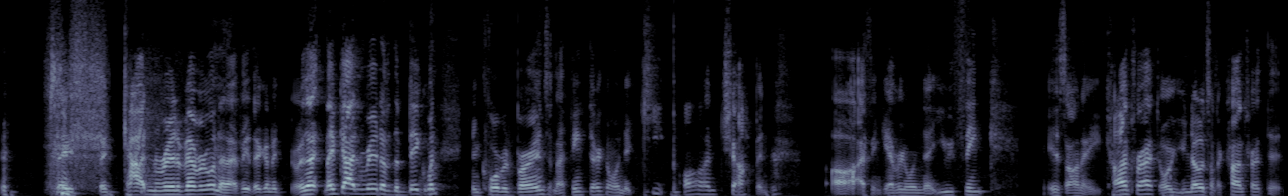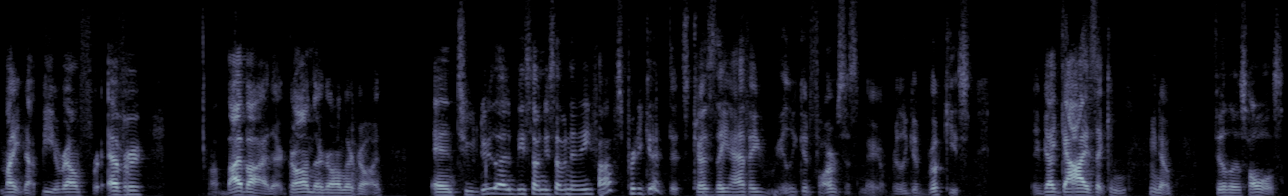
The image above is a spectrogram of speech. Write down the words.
they they've gotten rid of everyone, and I think they're. Or they- they've gotten rid of the big one in Corbin Burnes, and I think they're going to keep on chopping. Uh, I think everyone that you think is on a contract, or you know it's on a contract that might not be around forever, bye bye. They're gone. They're gone. They're gone. And to do that and be 77 and 85 is pretty good. It's because they have a really good farm system. They have really good rookies. They've got guys that can, you know, fill those holes.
